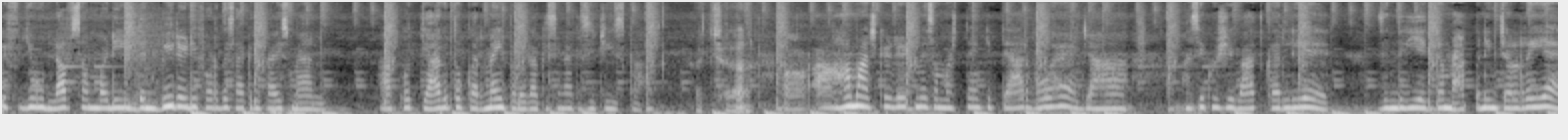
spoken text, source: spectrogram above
if you love somebody then be ready for the sacrifice man आपको त्याग तो करना ही पड़ेगा किसी ना किसी चीज़ का। अच्छा। आ, हम आज के डेट में समझते हैं कि प्यार वो है जहाँ हँसी खुशी बात कर लिए ज़िंदगी एकदम हैपनिंग चल रही है।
